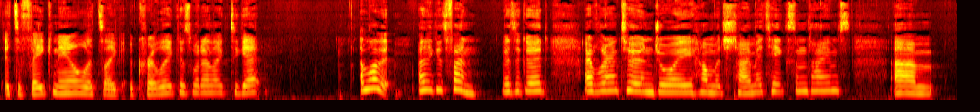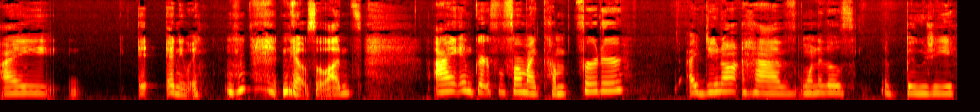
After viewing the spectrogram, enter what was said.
it's a fake nail, it's like acrylic, is what I like to get. I love it. I think it's fun. Is it good? I've learned to enjoy how much time it takes sometimes. Um, I, it, anyway, nail salons. I am grateful for my comforter. I do not have one of those bougie,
